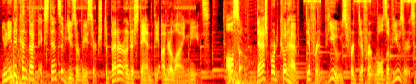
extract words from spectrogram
You need to conduct extensive user research to better understand the underlying needs. Also, Dashboard could have different views for different roles of users,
